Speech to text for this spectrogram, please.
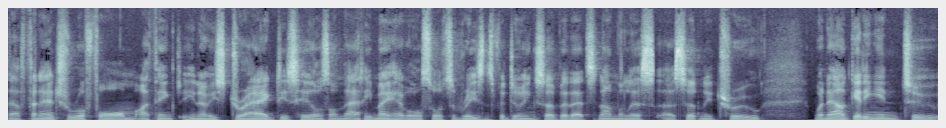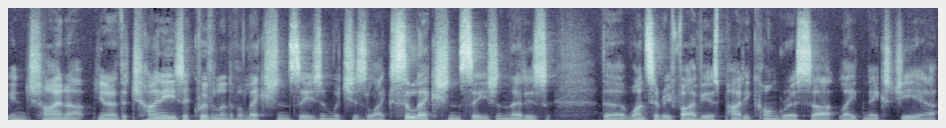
Uh, financial reform, I think, you know, he's dragged his heels on that. He may have all sorts of reasons for doing so, but that's nonetheless uh, certainly true. We're now getting into, in China, you know, the Chinese equivalent of election season, which is like selection season, that is the once every five years party congress uh, late next year,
